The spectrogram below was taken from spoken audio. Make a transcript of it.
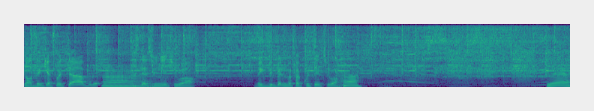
Genre décapotable, Ah. aux États-Unis, tu vois. Avec deux belles meufs à côté, tu vois. Ah. Yeah.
